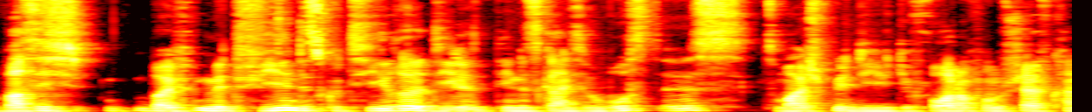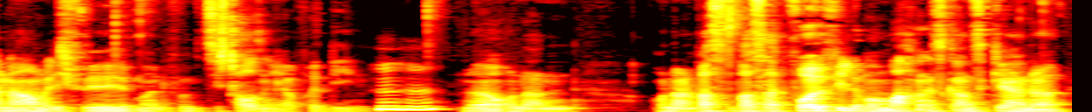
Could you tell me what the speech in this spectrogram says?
Was ich bei, mit vielen diskutiere, die, denen es gar nicht so bewusst ist, zum Beispiel die, die Forderung vom Chef, keine Ahnung, ich will meine 50.000 im Jahr verdienen. Mhm. Ne? Und dann, und dann was, was halt voll viele immer machen, ist ganz gerne,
